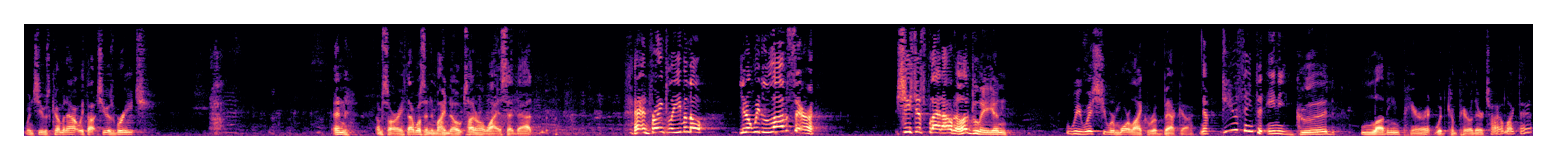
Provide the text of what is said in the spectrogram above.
When she was coming out, we thought she was breech. And I'm sorry, that wasn't in my notes. I don't know why I said that. And frankly, even though, you know, we love Sarah, she's just flat out ugly and we wish you were more like Rebecca. Now, do you think that any good, loving parent would compare their child like that?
